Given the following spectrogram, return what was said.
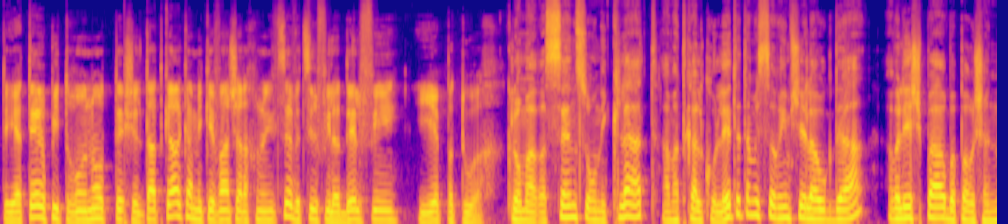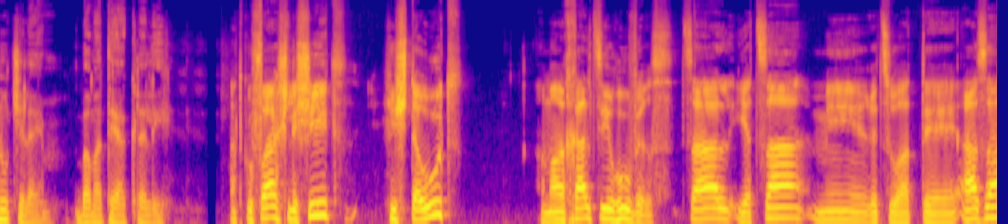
תייתר פתרונות של תת-קרקע, מכיוון שאנחנו נצא וציר פילדלפי יהיה פתוח. כלומר, הסנסור נקלט, המטכ"ל קולט את המסרים של האוגדה, אבל יש פער בפרשנות שלהם, במטה הכללי. התקופה השלישית, השתאות המערכה על ציר הוברס. צה"ל יצא מרצועת uh, עזה,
